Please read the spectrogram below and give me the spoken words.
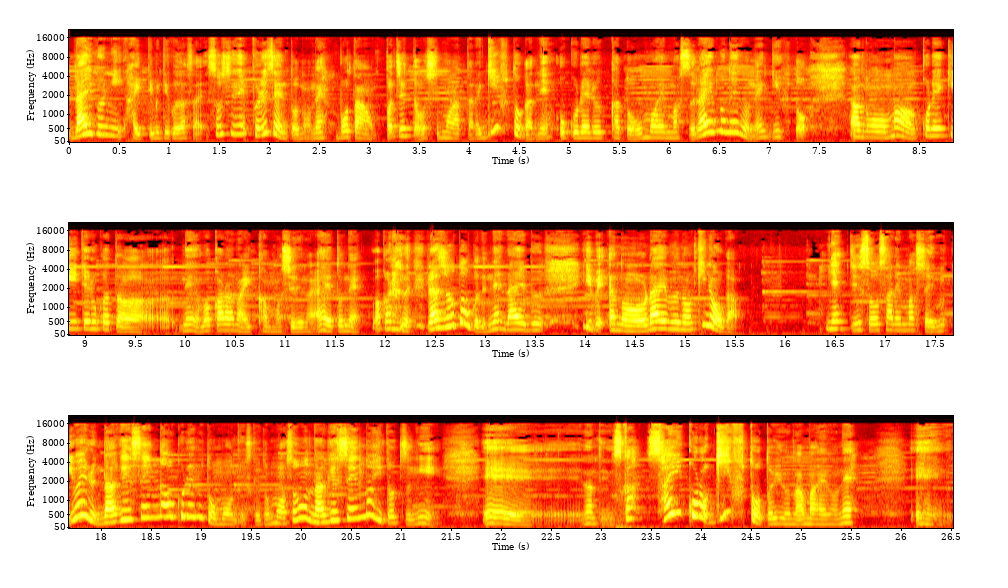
ライブに入ってみてください。そしてね、プレゼントのね、ボタンをパチッと押してもらったら、ギフトがね、送れるかと思います。ライブでのね、ギフト。あの、まあ、これ聞いてる方、ね、わからないかもしれない。えっとね、わからない。ラジオトークでね、ライブ、イベ、あの、ライブの機能が、ね、実装されまして、いわゆる投げ銭が送れると思うんですけども、その投げ銭の一つに、えー、なんていうんですか、サイコロギフトという名前のね、えー、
